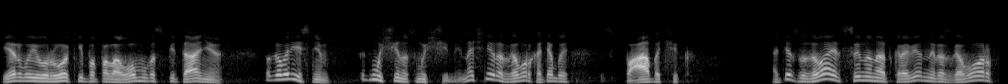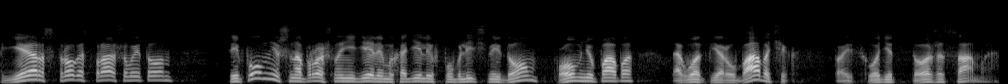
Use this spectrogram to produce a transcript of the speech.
первые уроки по половому воспитанию. Поговори с ним, как мужчина с мужчиной. Начни разговор хотя бы с бабочек». Отец вызывает сына на откровенный разговор. «Пьер», — строго спрашивает он, — «ты помнишь, на прошлой неделе мы ходили в публичный дом?» «Помню, папа». Так вот, Пьер, у бабочек происходит то же самое.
